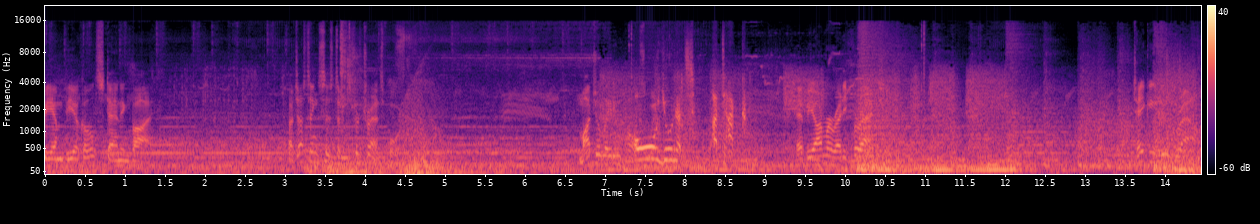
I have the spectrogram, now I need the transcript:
Optimized. Vehicle standing by. Adjusting systems for transport. Modulating pulse. All width. units, attack! Heavy armor ready for action. Taking new ground.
